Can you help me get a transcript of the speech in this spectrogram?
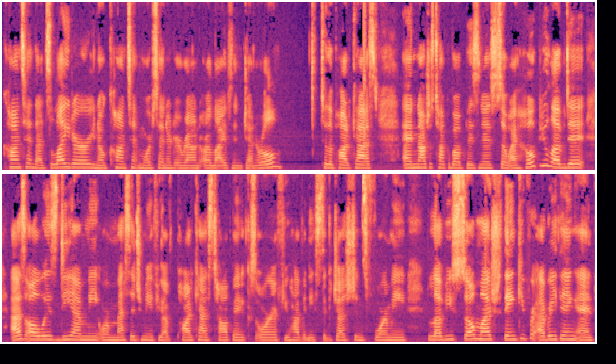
content that's lighter, you know, content more centered around our lives in general to the podcast and not just talk about business. So I hope you loved it. As always, DM me or message me if you have podcast topics or if you have any suggestions for me. Love you so much. Thank you for everything. And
